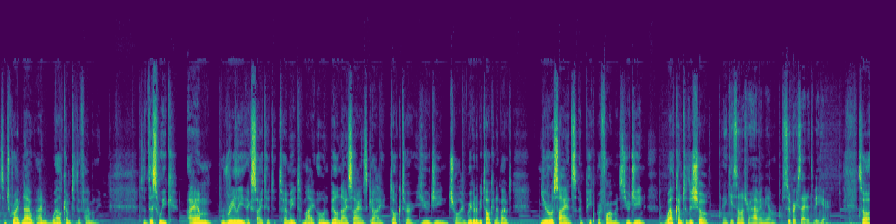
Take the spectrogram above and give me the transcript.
subscribe now and welcome to the family. So this week, I am really excited to meet my own Bill Nye Science guy, Dr. Eugene Choi. We're going to be talking about neuroscience and peak performance. Eugene, welcome to the show. Thank you so much for having me. I'm super excited to be here. So,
